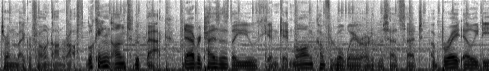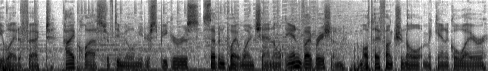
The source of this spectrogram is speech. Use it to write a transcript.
turn the microphone on or off. Looking onto the back, it advertises that you can get long, comfortable wear out of this headset, a bright LED light effect, high-class 50mm speakers, 7.1 channel and vibration, multifunctional mechanical wire,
